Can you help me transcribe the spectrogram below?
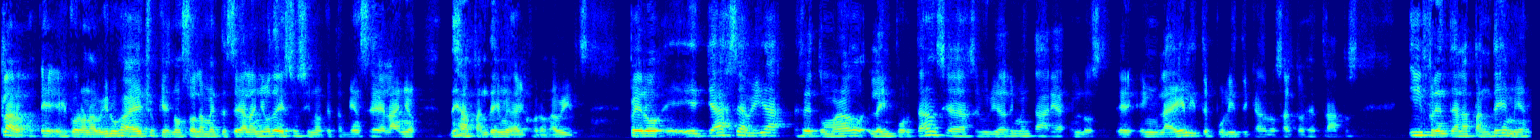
Claro, eh, el coronavirus ha hecho que no solamente sea el año de eso, sino que también sea el año de la pandemia del coronavirus. Pero eh, ya se había retomado la importancia de la seguridad alimentaria en, los, eh, en la élite política de los altos estratos. Y frente a la pandemia,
